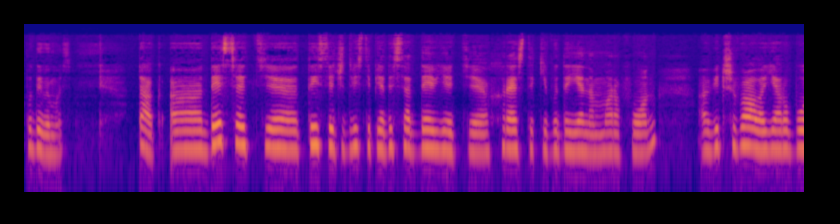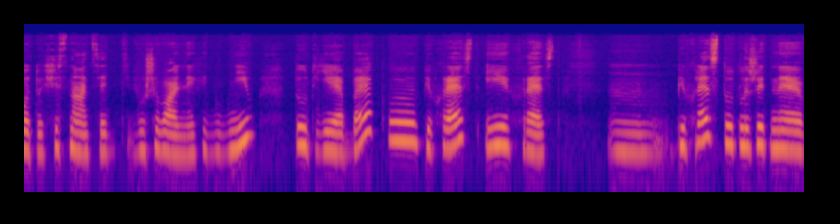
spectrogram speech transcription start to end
подивимось. Так, е, 10 259 хрестиків видає нам марафон. Відшивала я роботу 16 вишивальних днів. Тут є бек, е, півхрест і хрест. Півхрест тут лежить не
